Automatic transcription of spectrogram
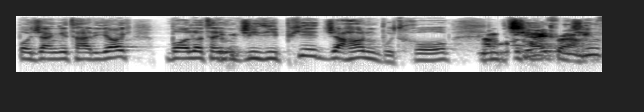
با جنگ تریاک بالاترین GDP جهان بود. خب چین, چین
